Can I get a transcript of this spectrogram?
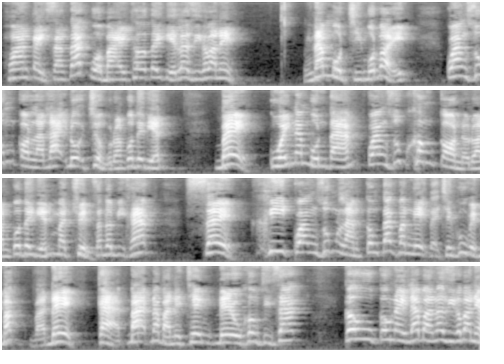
hoàn cảnh sáng tác của bài thơ Tây Tiến là gì các bạn ơi? Năm 1947 Quang Dũng còn là đại đội trưởng của đoàn quân Tây Tiến B. Cuối năm 48, Quang Dũng không còn ở đoàn quân Tây Tiến mà chuyển sang đơn vị khác. C. Khi Quang Dũng làm công tác văn nghệ tại chiến khu Việt Bắc và D. Cả ba đáp án này trên đều không chính xác. Câu câu này đáp án là gì các bạn nhỉ?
